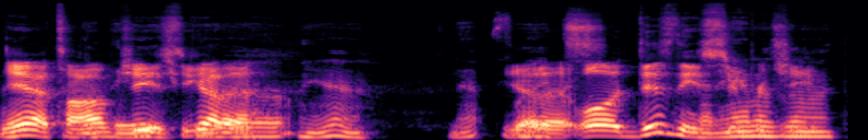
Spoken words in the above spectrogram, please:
Yeah, Tom. the Jeez, you gotta, HBO, yeah, Netflix, you gotta. Well, Disney's super Amazon. cheap.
